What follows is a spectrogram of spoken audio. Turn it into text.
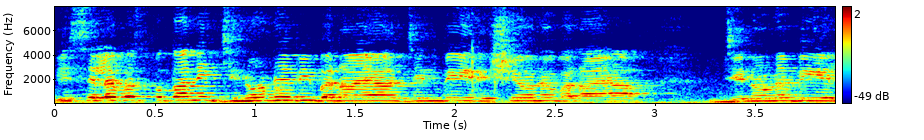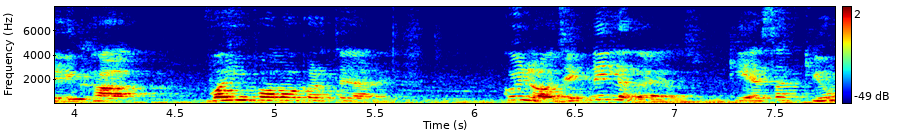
ये सिलेबस पता नहीं जिन्होंने भी बनाया, जिन भी ऋषियों ने बनाया, जिन्होंने भी ये लिखा, वही फॉलो करते जा रहे कोई लॉजिक नहीं लगाया उसमें कि ऐसा क्यों?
